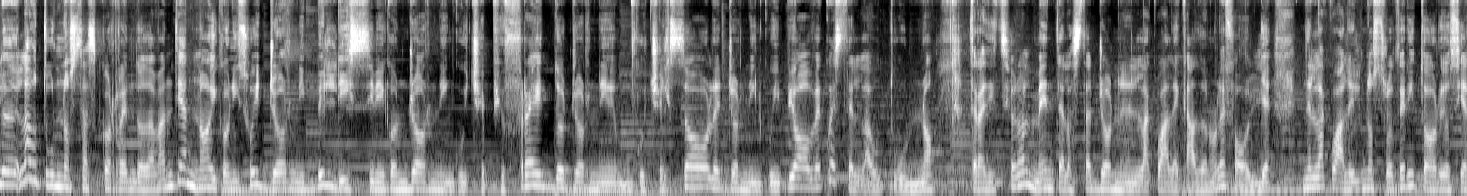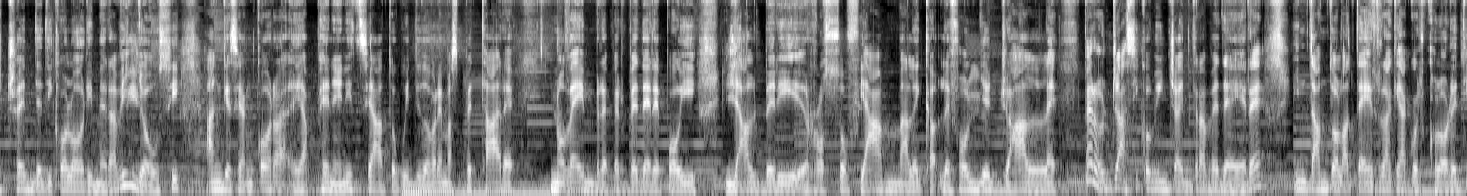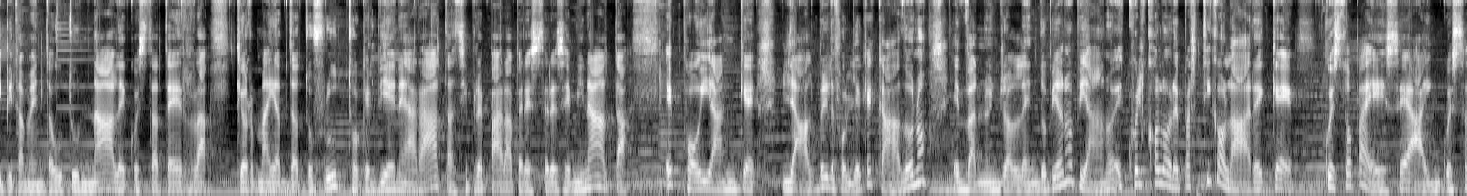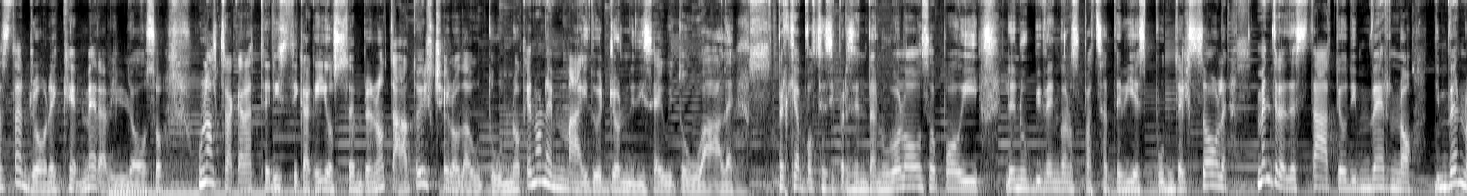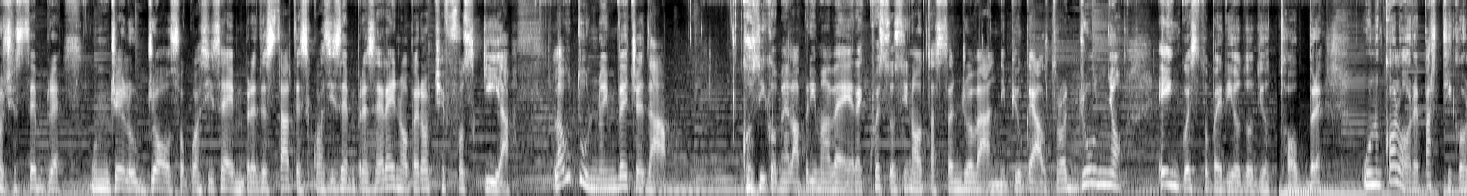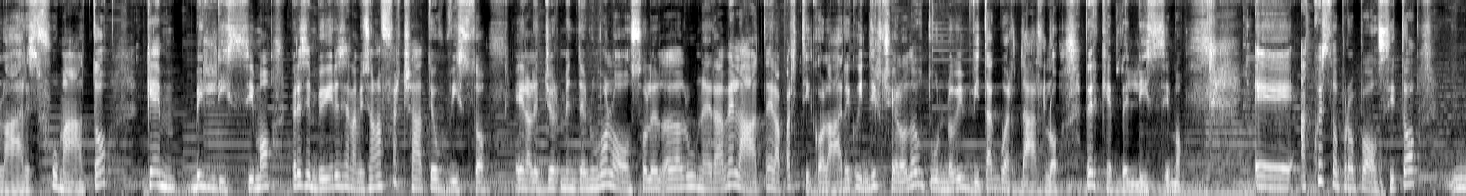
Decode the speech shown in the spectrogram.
L'autunno sta scorrendo davanti a noi con i suoi giorni bellissimi, con giorni in cui c'è più freddo, giorni in cui c'è il sole, giorni in cui piove. Questo è l'autunno, tradizionalmente la stagione nella quale cadono le foglie, nella quale il nostro territorio si accende di colori meravigliosi, anche se ancora è appena iniziato, quindi dovremo aspettare novembre per vedere poi gli alberi rosso fiamma, le, le foglie gialle, però già si comincia a intravedere, intanto la terra che ha quel colore tipicamente autunnale, questa terra che ormai ha dato frutto, che viene arata, si prepara per essere seminata e poi anche gli alberi, le foglie che cadono e vanno ingiallendo piano piano e quel colore particolare che questo paese ha in questa stagione che è meraviglioso. Un'altra caratteristica che io ho sempre notato è il cielo d'autunno che non è mai due giorni di seguito uguale perché a volte si presenta nuvoloso, poi le nubi vengono spazzate via e spunta il sole, mentre d'estate o d'inverno, d'inverno c'è sempre un cielo uggioso quasi sempre, d'estate quasi sempre sereno però c'è foschia. L'autunno invece dà così come la primavera e questo si nota a San Giovanni più che altro a giugno e in questo periodo di ottobre. Un colore particolare, sfumato, che è bellissimo. Per esempio ieri sera mi sono affacciata e ho visto, era leggermente nuvoloso, la luna era velata, era particolare, quindi il cielo d'autunno vi invita a guardarlo perché è bellissimo. E a questo proposito,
